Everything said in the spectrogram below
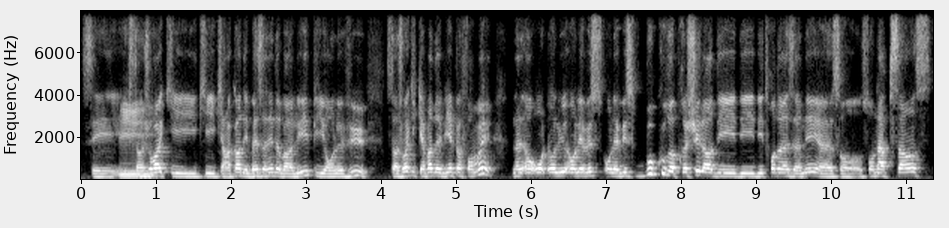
C'est un joueur qui, qui, a encore des belles années devant lui, puis on l'a vu, c'est un joueur qui est capable de bien performer. On, on, lui, on l'avait beaucoup reproché lors des, des, des, trois dernières années, euh, son, son, absence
